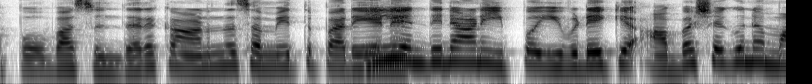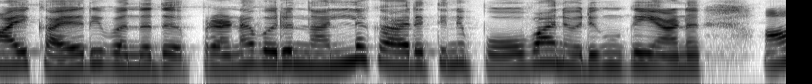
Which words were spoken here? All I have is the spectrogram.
അപ്പോൾ വസുന്ധര കാണുന്ന സമയത്ത് പറയണേ എന്തിനാണ് ഇപ്പോൾ ഇവിടേക്ക് അപശകുനമായി കയറി വന്നത്? പ്രണവ് ഒരു നല്ല കാര്യത്തിന് പോവാൻ ഒരുങ്ങുകയാണ്. ആ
